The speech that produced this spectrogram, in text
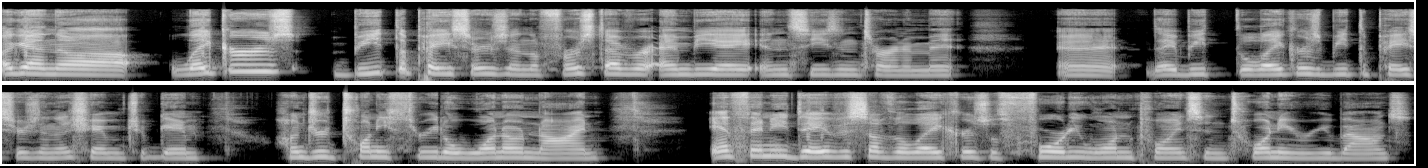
again, the Lakers beat the Pacers in the first ever NBA in season tournament. And they beat the Lakers beat the Pacers in the championship game, 123 to 109. Anthony Davis of the Lakers with 41 points and 20 rebounds.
